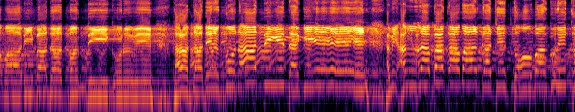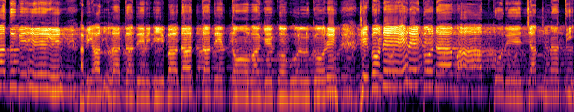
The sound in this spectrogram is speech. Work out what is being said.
আমার ইবাদত বন্দি করবে। তারা তাদের গোনার দিয়ে তাকিয়ে আমি আল্লাহ পাক আমার কাছে তবা করে কাঁদবে। আমি আল্লাহ তাদের ইবাদত, তাদের তবাকে কবুল করে জীবনের গোনা মাফ করে জান্নাতি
